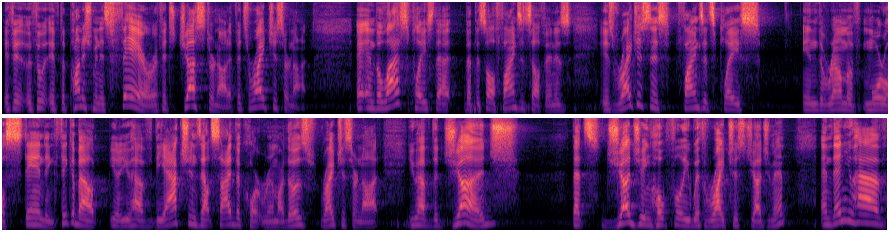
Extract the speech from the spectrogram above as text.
if, it, if, it, if the punishment is fair, if it's just or not, if it's righteous or not. And, and the last place that, that this all finds itself in is, is righteousness finds its place in the realm of moral standing. Think about, you know, you have the actions outside the courtroom. Are those righteous or not? You have the judge that's judging, hopefully, with righteous judgment. And then you have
